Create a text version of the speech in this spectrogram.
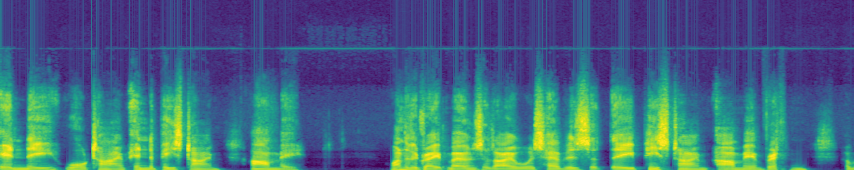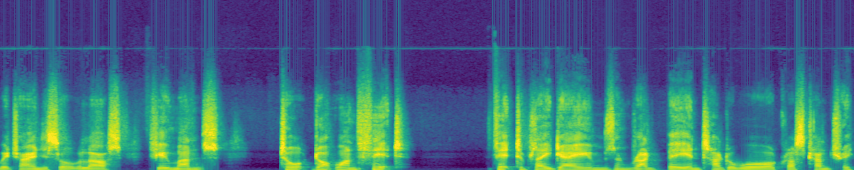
in the wartime, in the peacetime army. One of the great moans that I always have is that the peacetime army in Britain, of which I only saw the last few months, taught, got one fit, fit to play games and rugby and tug of war across country,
